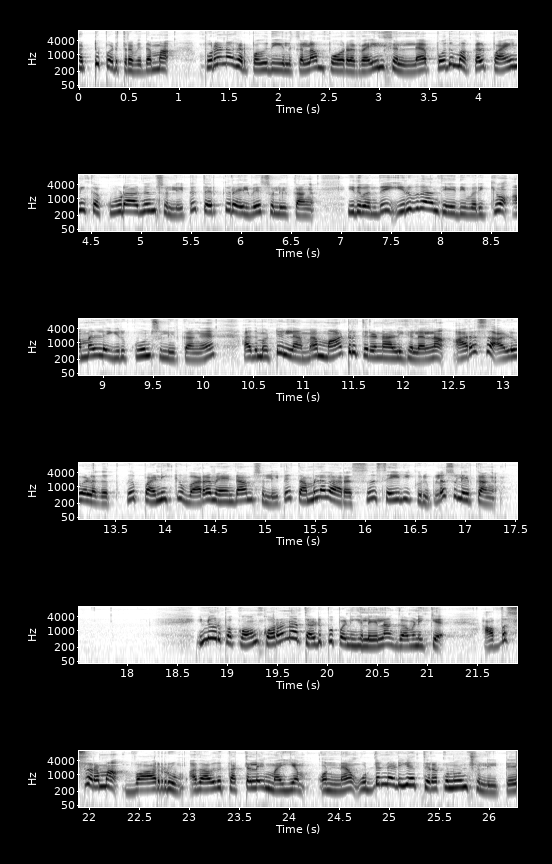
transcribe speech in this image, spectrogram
கட்டுப்படுத்துகிற விதமாக புறநகர் பகுதிகளுக்கெல்லாம் போகிற ரயில்களில் பொதுமக்கள் பயணிக்கக்கூடாதுன்னு சொல்லிட்டு தெற்கு ரயில்வே சொல்லியிருக்காங்க. இது வந்து இருபதாம் தேதி வரைக்கும் அமலில் இருக்கும்னு சொல்லியிருக்காங்க. அது மட்டும் இல்லாமல் மாற்றுத்திறனாளிகள் எல்லாம் அரசு அலுவலகத்துக்கு பணிக்கு வர வேண்டாம்னு சொல்லிட்டு தமிழக அரசு செய்திக்குறிப்பில் சொல்லியிருக்காங்க. இன்னொரு பக்கம் கொரோனா தடுப்பு பணிகளை எல்லாம் கவனிக்க அவசரமாக வார் ரூம் அதாவது கட்டளை மையம் ஒன்றை உடனடியாக திறக்கணும்னு சொல்லிட்டு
